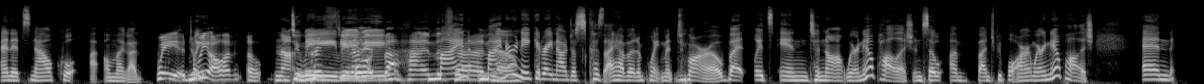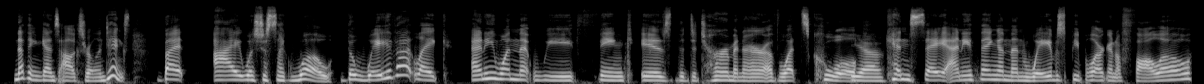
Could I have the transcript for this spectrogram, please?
and it's now cool. Uh, Oh my god. Wait, do Wait. we all have? Oh, Not Do me, baby. behind the mine trend. mine No. are naked right now just because I have an appointment tomorrow, but it's in to not wear nail polish. And so a bunch of people aren't wearing nail polish. And nothing against Alex Roland Dinks, but I was just like, whoa, the way that like anyone that we think is the determiner of what's cool Yeah. can say anything and then waves people are going to follow.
